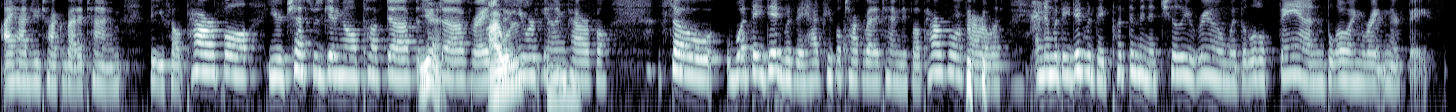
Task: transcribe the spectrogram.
I had you talk about a time that you felt powerful, your chest was getting all puffed up and stuff, right? I so was. you were feeling mm-hmm. powerful. So what they did was they had people talk about a time they felt powerful or powerless, and then what they did was they put them in a chilly room with a little fan blowing right in their face.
